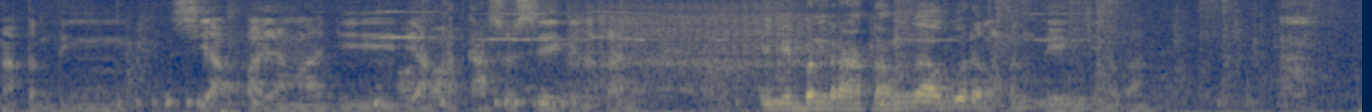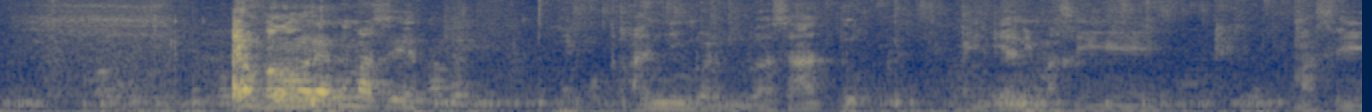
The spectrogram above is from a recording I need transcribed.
nggak penting siapa yang lagi diangkat kasus sih gitu kan. Ini bener atau enggak gue udah nggak penting gitu kan. Gue ngeliatnya masih anjing 2021 media nih masih masih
